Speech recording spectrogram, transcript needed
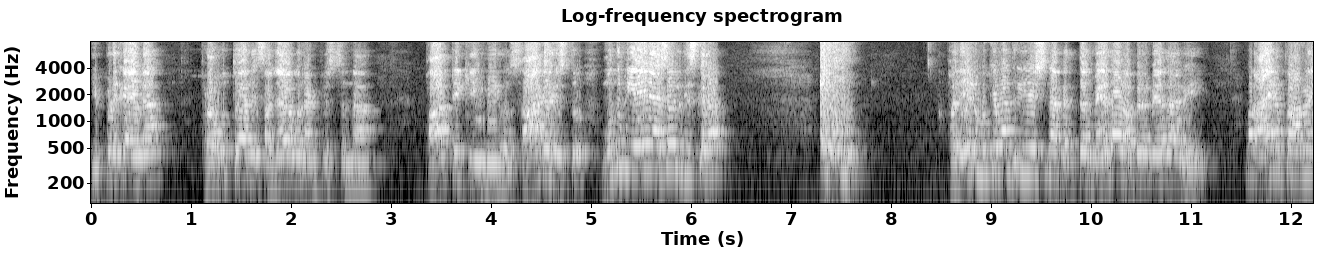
ఇప్పటికైనా ప్రభుత్వాన్ని సజావుగా నడిపిస్తున్న పార్టీకి మీరు సహకరిస్తూ ముందు మీ ఏ అసెంబ్లీ తీసుకురా. పదేళ్ళు ముఖ్యమంత్రి చేసిన పెద్ద మేధావి అభిల మేధావి మరి ఆయన ఆమె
